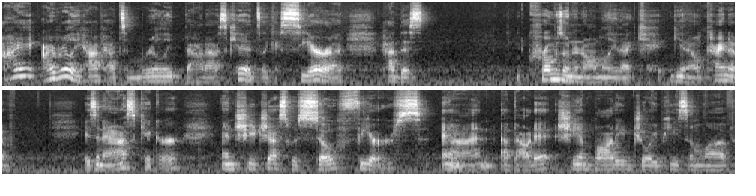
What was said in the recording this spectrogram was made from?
I I really have had some really badass kids. Like Sierra had this chromosome anomaly that you know kind of is an ass kicker. And she just was so fierce and about it. She embodied joy peace and love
